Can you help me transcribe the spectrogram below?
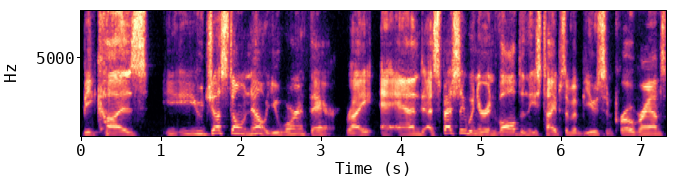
because y- you just don't know. You weren't there, right? And especially when you're involved in these types of abuse and programs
